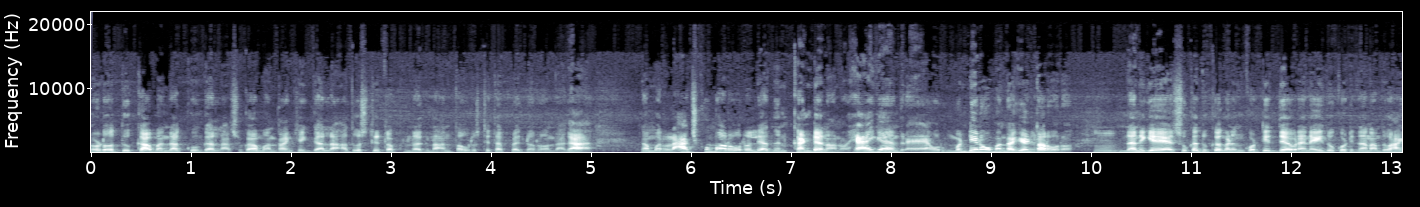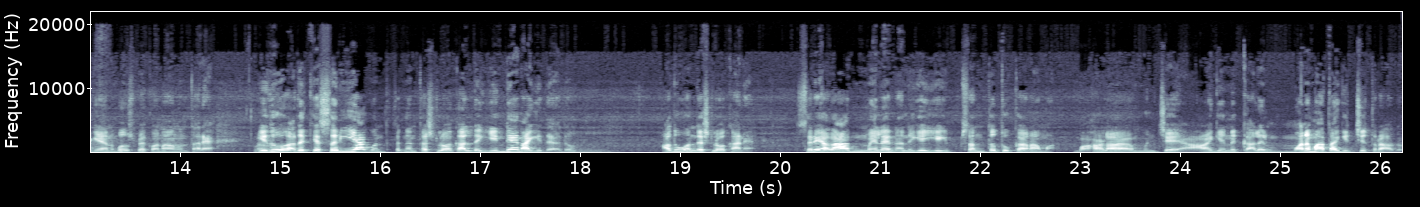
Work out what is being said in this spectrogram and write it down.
ನೋಡು ದುಃಖ ಬಂದಾಗ ಕುಗ್ಗಲ್ಲ ಸುಖ ಬಂದಾಗ ಹಿಗ್ಗಲ್ಲ ಅದು ಸ್ಥಿತಪ್ರಜ್ಞ ಅಂಥವ್ರು ಸ್ಥಿತಪ್ರಜ್ಞರು ಅಂದಾಗ ನಮ್ಮ ರಾಜ್ಕುಮಾರ್ ಅವರಲ್ಲಿ ಅದನ್ನು ಕಂಡೆ ನಾನು. ಹೇಗೆ ಅಂದರೆ ಅವ್ರಿಗೆ ಮಂಡಿ ನೋವು ಬಂದಾಗ ಹೇಳ್ತಾರೆ ಅವರು. ನನಗೆ ಸುಖ ದುಃಖಗಳನ್ನು ಕೊಟ್ಟಿದ್ದ ದೇವರೇ ಇದು ಕೊಟ್ಟಿದ್ದಾನೆ ಅದು ಹಾಗೆ ಅನುಭವಿಸ್ಬೇಕು ನಾನು ಅಂತಾರೆ. ಇದು ಅದಕ್ಕೆ ಸರಿಯಾಗಿ ಹೊಂದತಕ್ಕಂಥ ಶ್ಲೋಕ ಅಲ್ಲದೆ ಇನ್ನೇನಾಗಿದೆ ಅದು? ಅದು ಒಂದು ಶ್ಲೋಕನೇ. ಸರಿ ಅದಾದಮೇಲೆ ನನಗೆ ಈ ಸಂತ ತುಕಾರಾಮ ಬಹಳ ಮುಂಚೆ ಆಗಿನ ಕಾಲದಲ್ಲಿ ಮನಮಾತಾಗಿ ಚಿತ್ರ ಅದು.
